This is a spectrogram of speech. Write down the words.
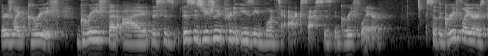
There's like grief, grief that I this is this is usually a pretty easy one to access is the grief layer. So the grief layer is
